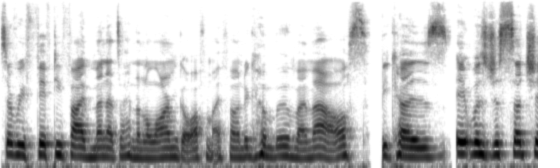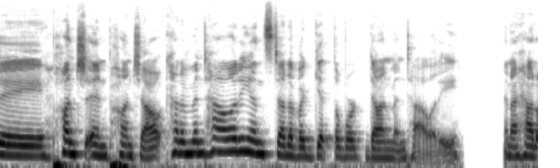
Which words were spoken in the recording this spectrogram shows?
So every 55 minutes, I had an alarm go off on my phone to go move my mouse because it was just such a punch in, punch out kind of mentality instead of a get the work done mentality. And I had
